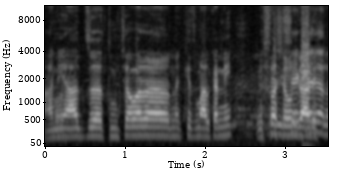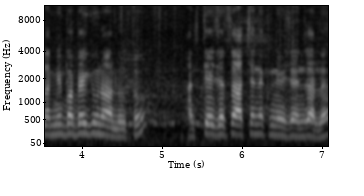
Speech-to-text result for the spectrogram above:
आणि आज अ, तुमच्यावर नक्कीच मालकांनी विश्वास ठेवून गाडी झाला मी बब्या घेऊन आलो होतो. आणि तेजाचं अचानक नियोजन झालं.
